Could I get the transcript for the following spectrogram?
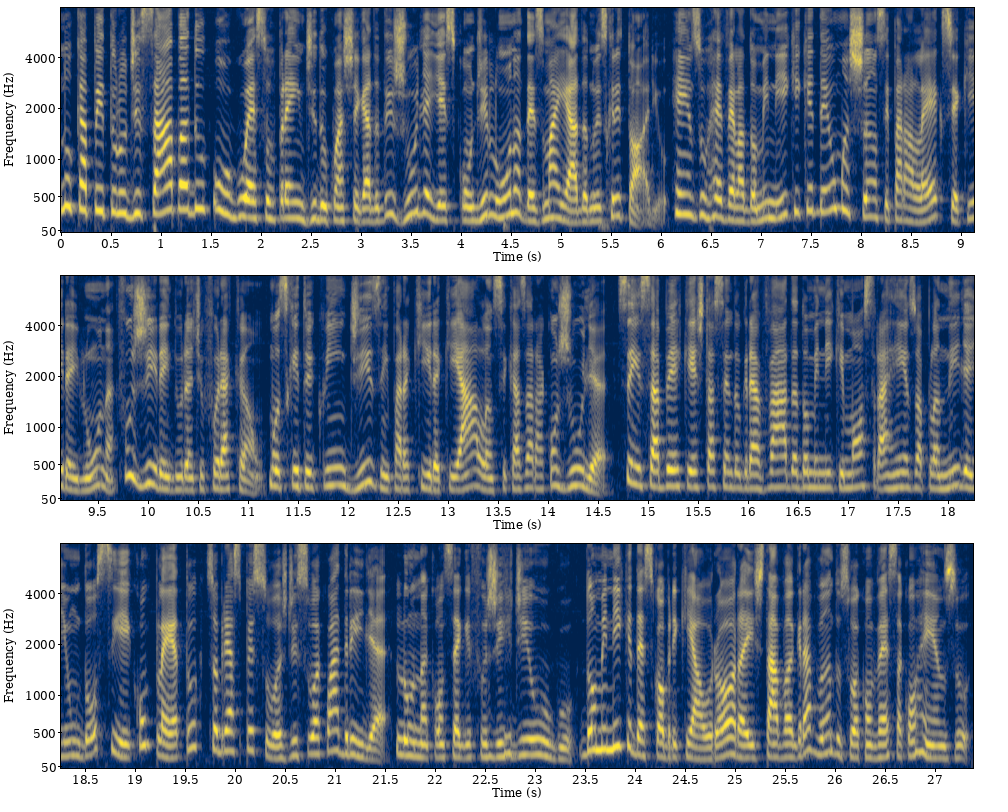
No capítulo de sábado, Hugo é surpreendido com a chegada de Júlia e esconde Luna desmaiada no escritório. Renzo revela a Dominique que deu uma chance para Alexia, Kira e Luna fugirem durante o furacão. Mosquito Queen dizem para Kira que Alan se casará com Julia. Sem saber que está sendo gravada, Dominique mostra a Renzo a planilha e um dossiê completo sobre as pessoas de sua quadrilha. Luna consegue fugir de Hugo. Dominique descobre que Aurora estava gravando sua conversa com Renzo.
